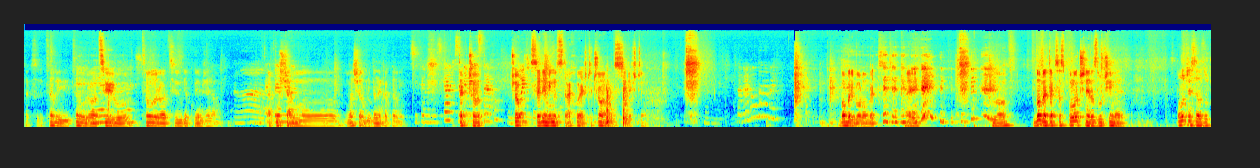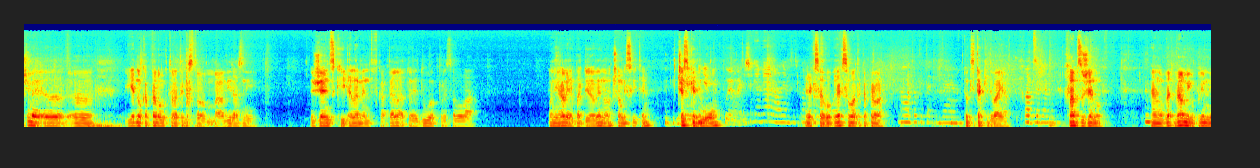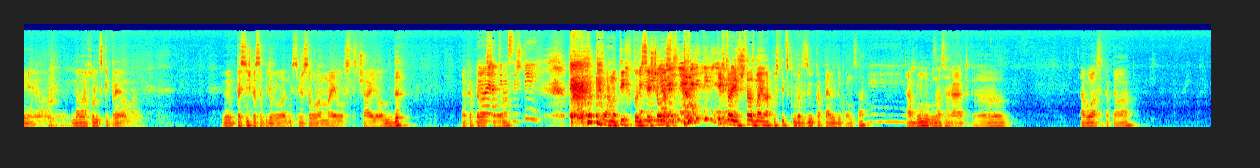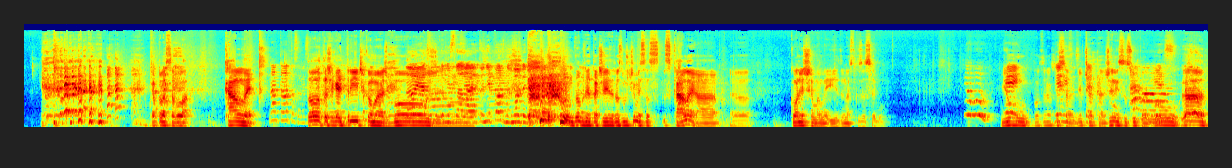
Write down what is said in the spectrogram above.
Tak celý, celú reláciu, celú reláciu ďakujem ženám. A púšťam uh, vaše obľúbené kapely. Si feministka? Tak čo-? Čo? Buď. 7 minút strachu a ešte čo mám pustiť ešte? Dobrý bol obed. Hej. No. Dobre, tak sa spoločne rozlučíme. Spoločne sa rozlučíme uh, uh, jednou kapelou, ktorá takisto má výrazný ženský element v kapele a to je duo, ktoré sa volá oni hrali aj v Bardejove, no, čo myslíte? České duo. Jak sa, jak sa volá tá kapela? No, to ty taký dvaja. To tí takí dvaja. Chlap zo ženu. Chlap so ženu. Áno, ve- veľmi úprimný uh, melancholický prejav má. E, Pesnička sa bude volať, myslím, že sa volá My Lost Child. A kapela Joj, sa a ty volá. myslíš ty? Áno, tých, ktorí si ešte u nás... Tých, ktorí už teraz majú akustickú verziu kapely dokonca. A budú u nás hrať. Uh, a volá sa kapela. kapela sa volá Kalle. No toto som myslela. Toto však aj tričko máš, No, ja som bože. to myslela, to nepoznám vôbec. Dobre, takže rozlúčime sa s, s Kale a uh, konečne máme i 11 za sebou. Juhu, pozdravte Ženy sa, devčatá, ženy sú super. Ahoj. Oh, a...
